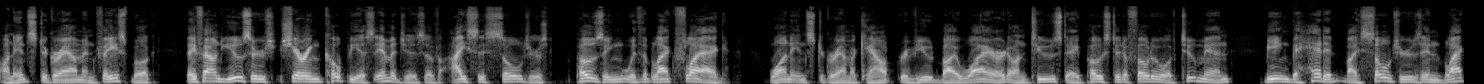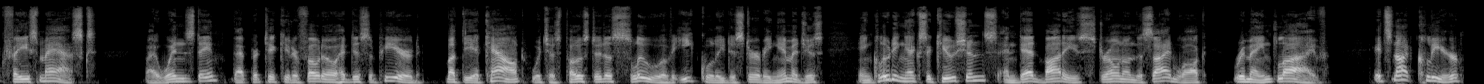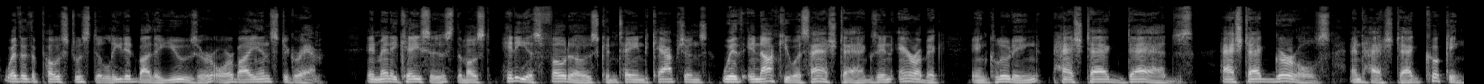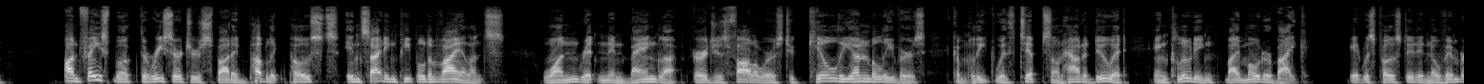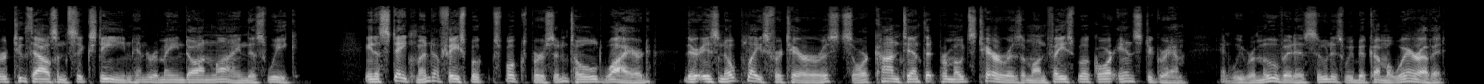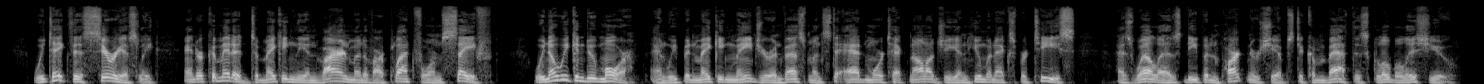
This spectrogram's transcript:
On Instagram and Facebook, they found users sharing copious images of ISIS soldiers posing with the black flag. One Instagram account, reviewed by Wired on Tuesday, posted a photo of two men being beheaded by soldiers in blackface masks. By Wednesday, that particular photo had disappeared, but the account, which has posted a slew of equally disturbing images, including executions and dead bodies strewn on the sidewalk, remained live. It's not clear whether the post was deleted by the user or by Instagram. In many cases, the most hideous photos contained captions with innocuous hashtags in Arabic, including hashtag dads, hashtag girls, and hashtag cooking. On Facebook, the researchers spotted public posts inciting people to violence. One, written in Bangla, urges followers to kill the unbelievers, complete with tips on how to do it, including by motorbike. It was posted in November 2016 and remained online this week. In a statement, a Facebook spokesperson told Wired, There is no place for terrorists or content that promotes terrorism on Facebook or Instagram, and we remove it as soon as we become aware of it. We take this seriously and are committed to making the environment of our platform safe. We know we can do more, and we've been making major investments to add more technology and human expertise, as well as deepen partnerships to combat this global issue.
